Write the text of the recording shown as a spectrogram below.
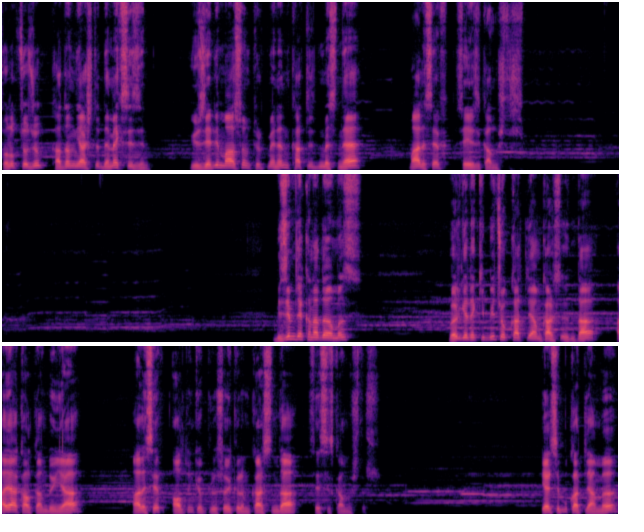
çoluk çocuk, kadın yaşlı demeksizin 107 masum Türkmenin katledilmesine maalesef seyirci kalmıştır. Bizim de kınadığımız bölgedeki birçok katliam karşısında ayağa kalkan dünya maalesef Altın Köprü soykırım karşısında sessiz kalmıştır. Gerçi bu katliamı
